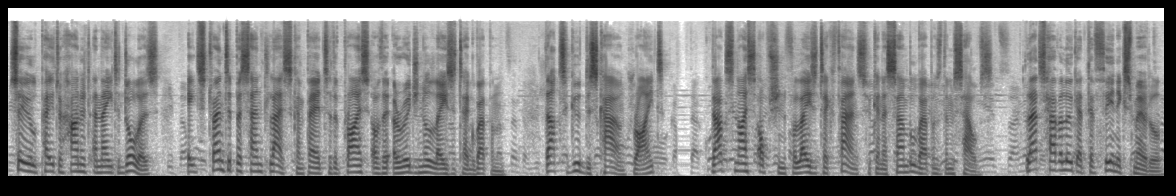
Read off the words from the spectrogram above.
So you'll pay $280, it's 20% less compared to the price of the original Lasertag weapon. That's a good discount, right? That's a nice option for Lasertag fans who can assemble weapons themselves. Let's have a look at the Phoenix model.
